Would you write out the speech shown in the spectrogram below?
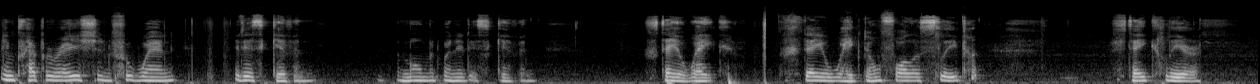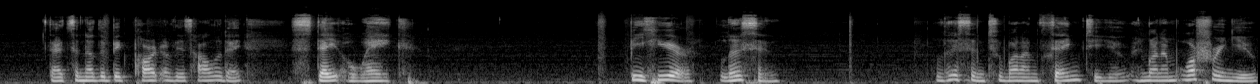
in preparation for when it is given, the moment when it is given. Stay awake. Stay awake. Don't fall asleep. Stay clear. That's another big part of this holiday. Stay awake. Be here. Listen listen to what I'm saying to you and what I'm offering you.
